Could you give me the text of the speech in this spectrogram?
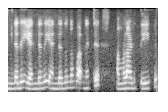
എന്റെത് എന്റെത് എന്റെത് എന്ന് പറഞ്ഞിട്ട് നമ്മളടുത്തേക്ക്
